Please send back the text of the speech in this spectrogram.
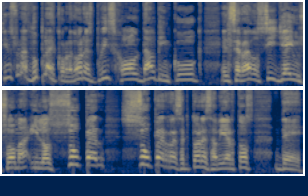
tienes una dupla de corredores, Brice Hall, Dalvin Cook, el cerrado CJ Usoma y los super, super receptores abiertos de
